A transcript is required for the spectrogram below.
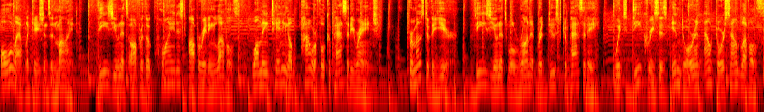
all applications in mind, these units offer the quietest operating levels while maintaining a powerful capacity range. For most of the year, these units will run at reduced capacity, which decreases indoor and outdoor sound levels.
